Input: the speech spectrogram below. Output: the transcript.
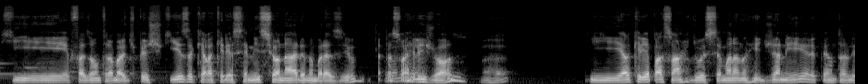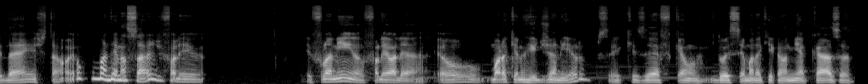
que fazer um trabalho de pesquisa, que ela queria ser missionária no Brasil, é pessoa uhum. religiosa. Uhum. E ela queria passar umas duas semanas no Rio de Janeiro, perguntando ideias e tal. Eu mandei mensagem, falei, e fulaninho, eu falei, olha, eu moro aqui no Rio de Janeiro, se você quiser ficar duas semanas aqui na minha casa,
